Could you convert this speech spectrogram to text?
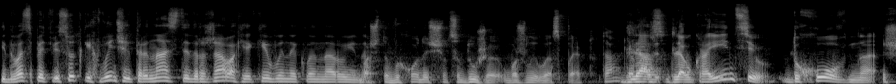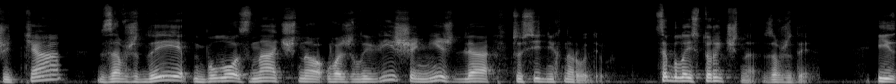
І 25% в інших 13 державах, які виникли на руїнах. Бачите, виходить, що це дуже важливий аспект. Для для, для українців духовне життя завжди було значно важливіше, ніж для сусідніх народів. Це було історично завжди. І,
